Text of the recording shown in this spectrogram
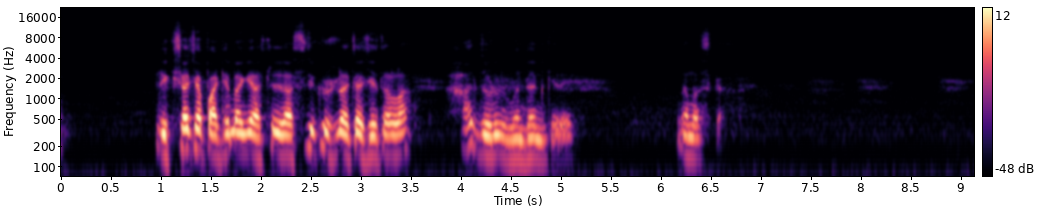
रिक्षाच्या पाठीमागे असलेल्या श्रीकृष्णाच्या चित्राला हात जोडून वंदन केले. नमस्कार.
